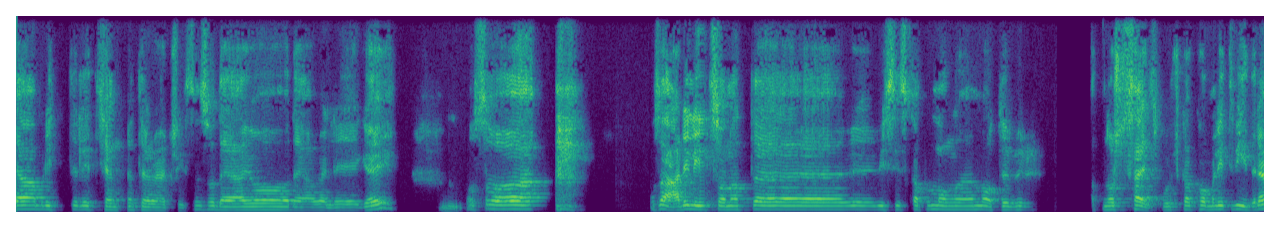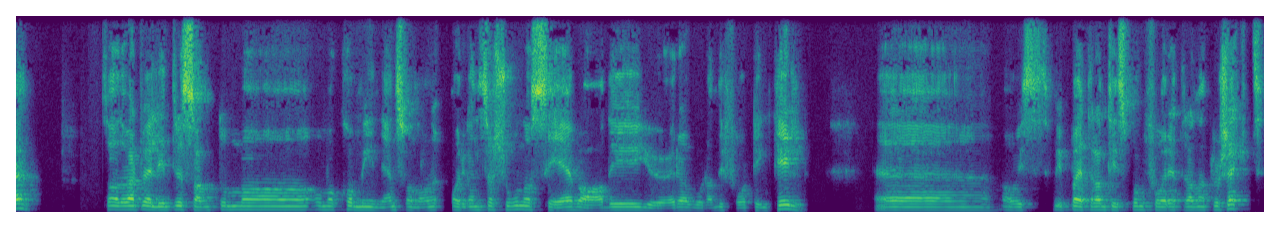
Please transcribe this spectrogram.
jeg har blitt litt kjent med Terry Hutchinson, så det er jo det er veldig gøy. Mm. Og så, og så er det litt sånn at uh, hvis vi skal på mange måter at norsk seilsport skal komme litt videre, så hadde det vært veldig interessant om å, om å komme inn i en sånn organisasjon og se hva de gjør og hvordan de får ting til. Eh, og hvis vi på et eller annet tidspunkt får et eller annet prosjekt,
